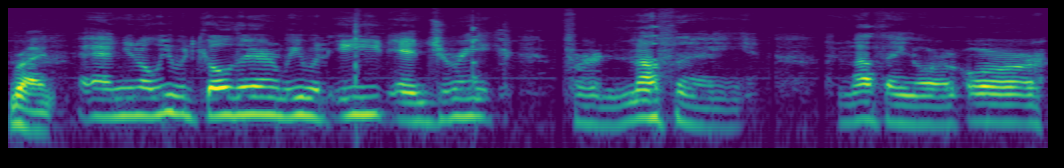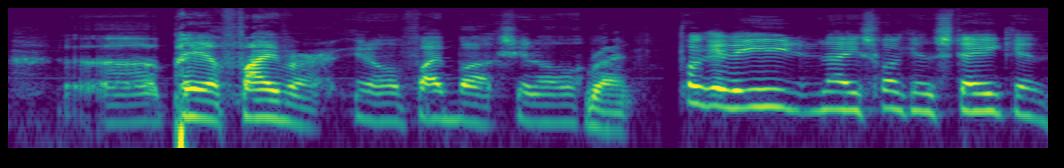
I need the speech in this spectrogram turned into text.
Right. And you know, we would go there and we would eat and drink for nothing, nothing, or or uh, pay a fiver, you know, five bucks, you know, Right. fucking eat nice fucking steak and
